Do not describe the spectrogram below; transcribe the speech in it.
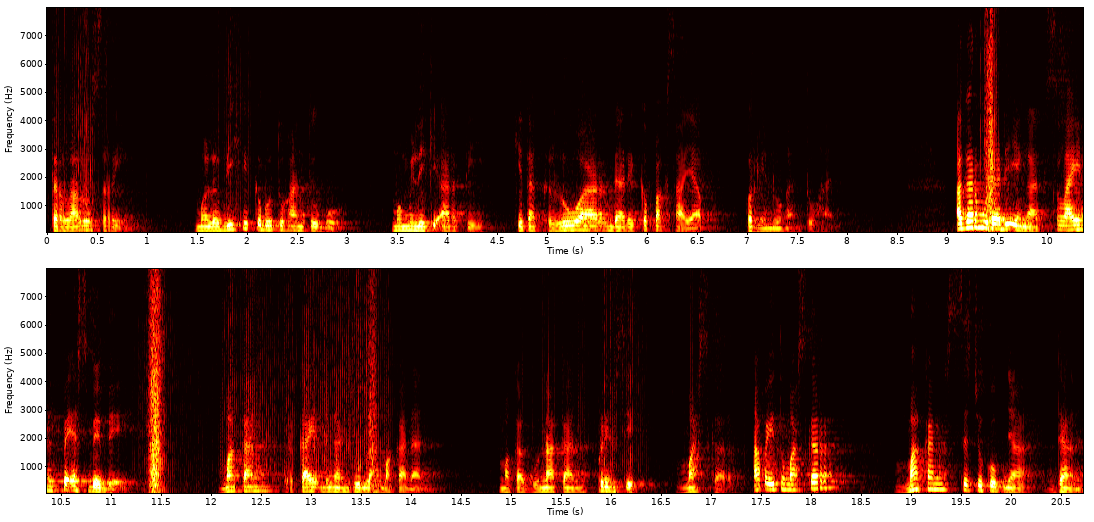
terlalu sering, melebihi kebutuhan tubuh, memiliki arti kita keluar dari kepak sayap perlindungan Tuhan. Agar mudah diingat, selain PSBB, makan terkait dengan jumlah makanan, maka gunakan prinsip masker. Apa itu masker? Makan secukupnya dan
